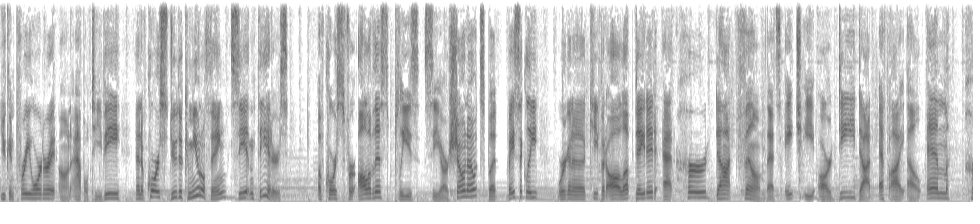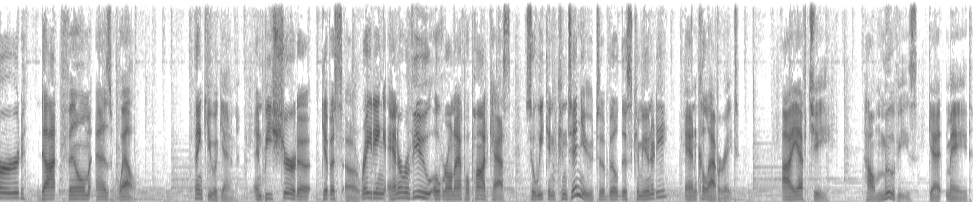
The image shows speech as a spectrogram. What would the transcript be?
You can pre order it on Apple TV, and of course, do the communal thing, see it in theaters. Of course, for all of this, please see our show notes, but basically, we're going to keep it all updated at herd.film. That's H E R D dot F I L M, herd.film as well. Thank you again. And be sure to give us a rating and a review over on Apple Podcasts so we can continue to build this community and collaborate. IFG How Movies Get Made.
